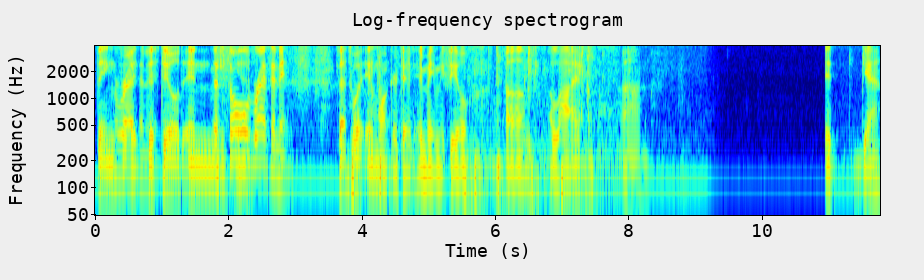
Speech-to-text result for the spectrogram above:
things that distilled in The soul Yes. resonance. That's what Endwalker did. It made me feel um, alive. Um, it, yeah,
